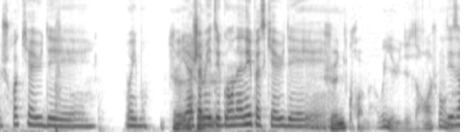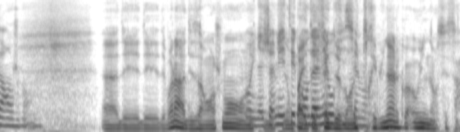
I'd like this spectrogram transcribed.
Je crois qu'il y a eu des. Oui, bon. Je, Il a je- jamais été condamné parce qu'il y a eu des, Je ne crois pas. Oui, il y a eu des arrangements. des arrangements. Euh, des, des- des- voilà, des arrangements Bon, il n'a jamais été pas été condamné faits devant le tribunal. Quoi. Oui, non, c'est ça.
